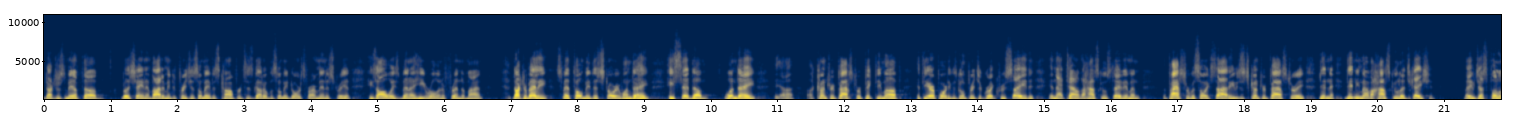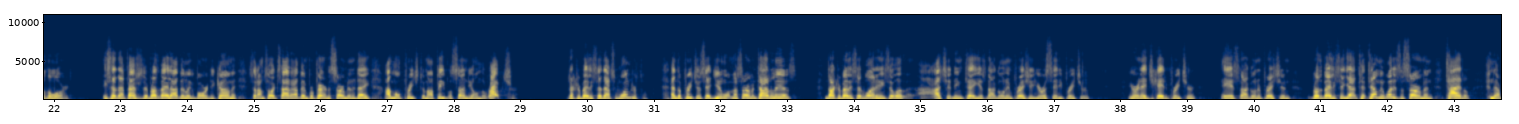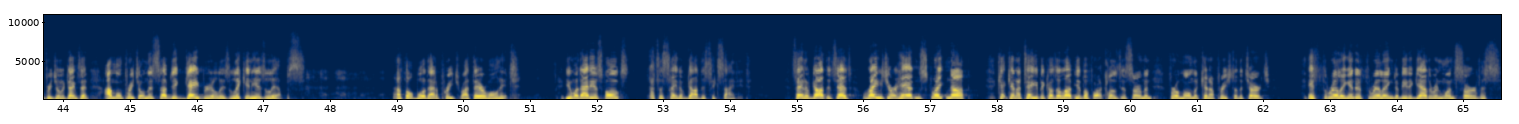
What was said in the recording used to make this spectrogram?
Dr. Smith, uh, Brother Shane invited me to preach at so many of his conferences, got open so many doors for our ministry, and he's always been a hero and a friend of mine. Dr. Bailey Smith told me this story one day. He said, um, one day, uh, a country pastor picked him up at the airport. He was going to preach a great crusade in that town, the high school stadium, and the pastor was so excited. He was just a country pastor. He didn't, didn't even have a high school education, but he was just full of the Lord. He said, That pastor said, Brother Bailey, I've been looking forward to you coming. He said, I'm so excited. I've been preparing a sermon today. I'm going to preach to my people Sunday on the rapture. Dr. Bailey said, That's wonderful. And the preacher said, You know what my sermon title is? Dr. Bailey said, What? And he said, Well, I shouldn't even tell you. It's not going to impress you. You're a city preacher, you're an educated preacher. It's not going to impress you. And Brother Bailey said, Yeah, t- tell me, what is the sermon title? And that preacher looked at him and said, I'm going to preach on this subject Gabriel is licking his lips. I thought, Boy, that'll preach right there, won't it? You know what that is, folks? That's a saint of God that's excited. Saint of God that says, Raise your head and straighten up. Can, can I tell you, because I love you, before I close this sermon, for a moment, can I preach to the church? It's thrilling. Isn't it thrilling to be together in one service?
